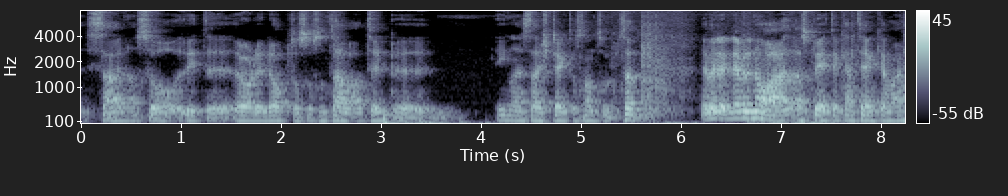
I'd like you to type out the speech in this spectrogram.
designers och lite early adopters och sånt där. Typ eh, inredningsarkitekter och sånt. Som, så att, det, är väl, det är väl några aspekter jag kan tänka mig.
